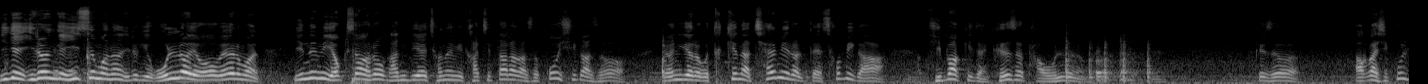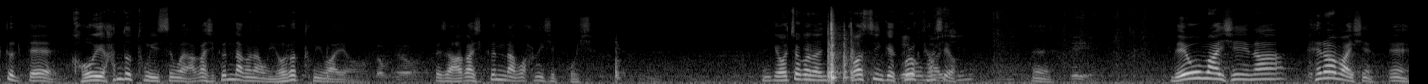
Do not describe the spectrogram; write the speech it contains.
이게 이런 게 있으면은 이렇게 올라요 왜 그러면 이놈이 역사하러 간 뒤에 저놈이 같이 따라가서 꽃이 가서 연결하고 특히나 채밀할 때 소비가 뒤바뀌잖아요 그래서 다 오르는 거예요 예. 그래서 아가씨 꿀 뜰 때 거의 한두 통 있으면 아가씨 끝나고 나면 여러 통이 와요 여보세요. 그래서 아가씨 끝나고 항시 보시. 이게 어쩌거나 이제 왔으니까 그렇게 하세요. 예. 예, 예. 네오마신이나 테라마신, 예,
